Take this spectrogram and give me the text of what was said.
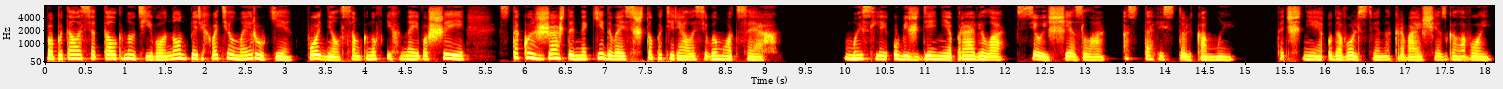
Попыталась оттолкнуть его, но он перехватил мои руки, поднял, сомкнув их на его шее, с такой жаждой накидываясь, что потерялась в эмоциях. Мысли, убеждения, правила — все исчезло. Остались только мы. Точнее, удовольствие, накрывающее с головой.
